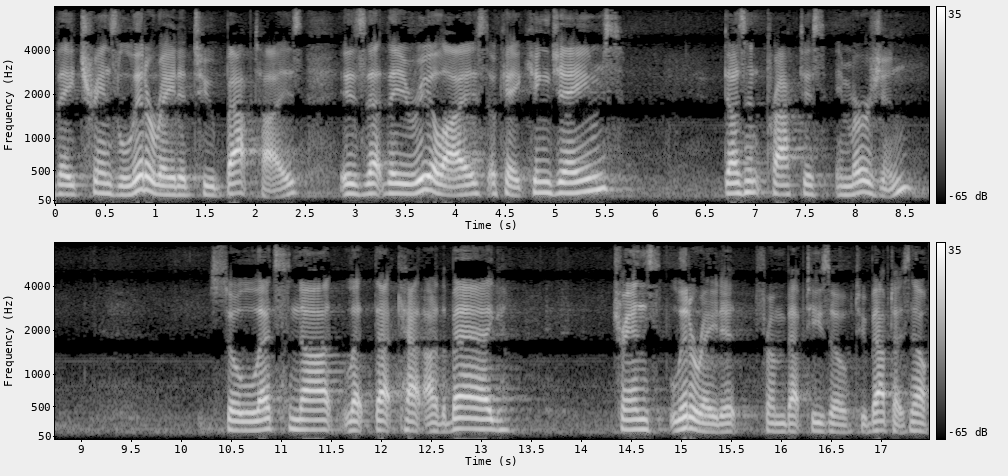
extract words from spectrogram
they transliterated to baptize is that they realized okay, King James doesn't practice immersion. So let's not let that cat out of the bag, transliterate it from baptizo to baptize. Now,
